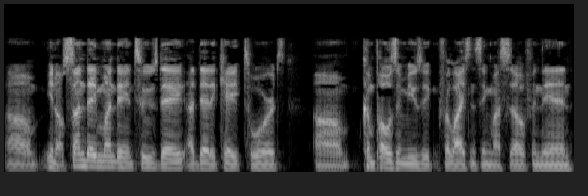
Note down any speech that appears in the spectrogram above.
um, you know, Sunday, Monday, and Tuesday, I dedicate towards um, composing music for licensing myself, and then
